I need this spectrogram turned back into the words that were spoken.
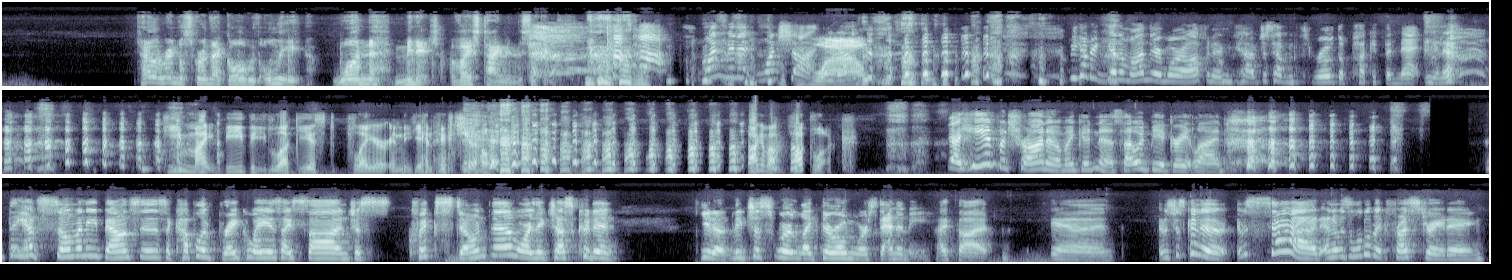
Tyler Randall scored that goal with only one minute of ice time in the second. One minute, one shot. you know? Wow. we gotta get him on there more often and have just have him throw the puck at the net. You know. He might be the luckiest player in the NHL. Talking about puck luck. Yeah, he and Vatrano, my goodness, that would be a great line. they had so many bounces, a couple of breakaways I saw, and just quick stoned them, or they just couldn't, you know, they just were like their own worst enemy, I thought. And it was just kind of, it was sad, and it was a little bit frustrating.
